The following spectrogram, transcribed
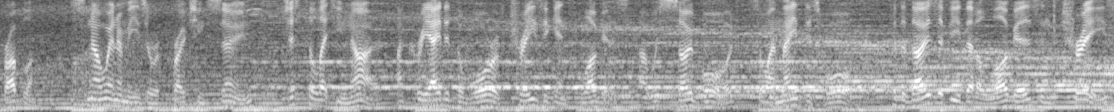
problem. Snow enemies are approaching soon. Just to let you know, I created the War of Trees against loggers. I was so bored, so I made this war. For the those of you that are loggers and trees,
